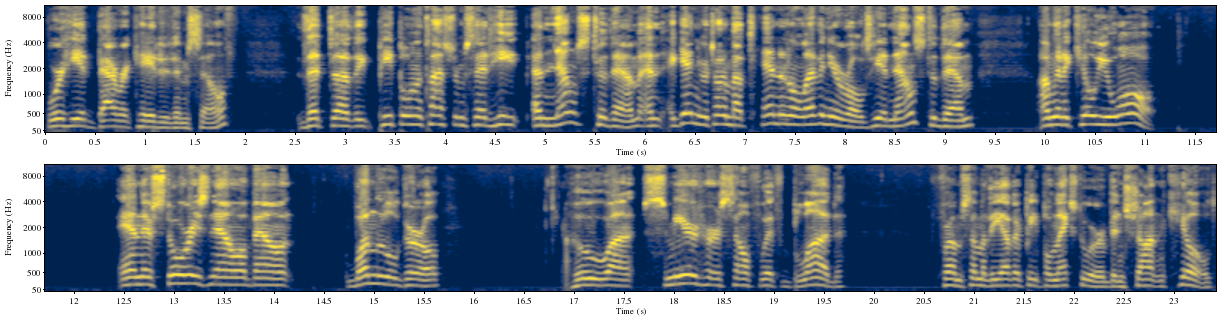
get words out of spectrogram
where he had barricaded himself that uh, the people in the classroom said he announced to them and again you were talking about 10 and 11 year olds he announced to them i'm going to kill you all and there's stories now about one little girl who uh, smeared herself with blood from some of the other people next to her had been shot and killed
